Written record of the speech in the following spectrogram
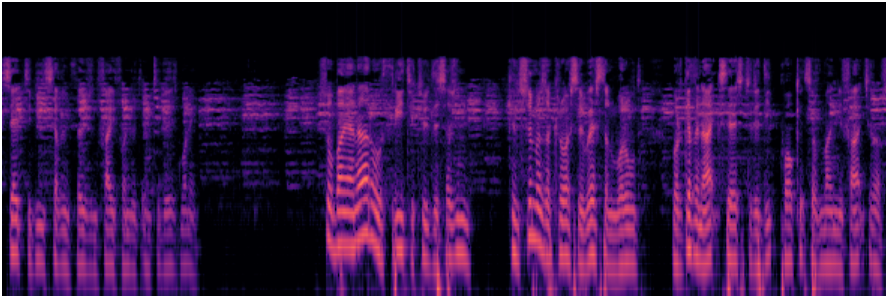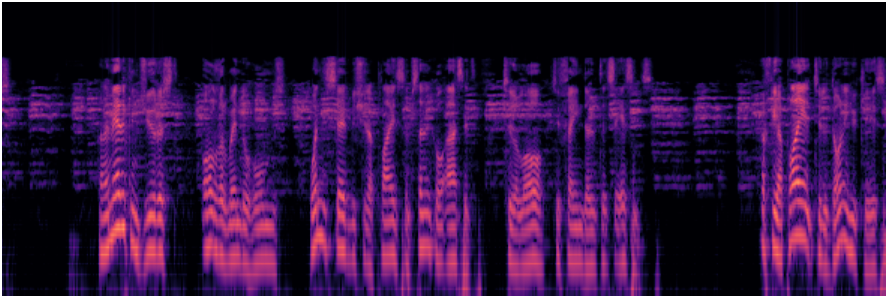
said to be 7,500 in today's money. So by a narrow 3 to 2 decision, consumers across the western world were given access to the deep pockets of manufacturers. An American jurist, Oliver Wendell Holmes, once said we should apply some cynical acid to the law to find out its essence. If we apply it to the Donoghue case,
